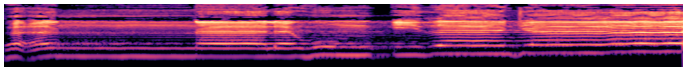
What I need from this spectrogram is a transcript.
فأنى لهم إذا جاءتهم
